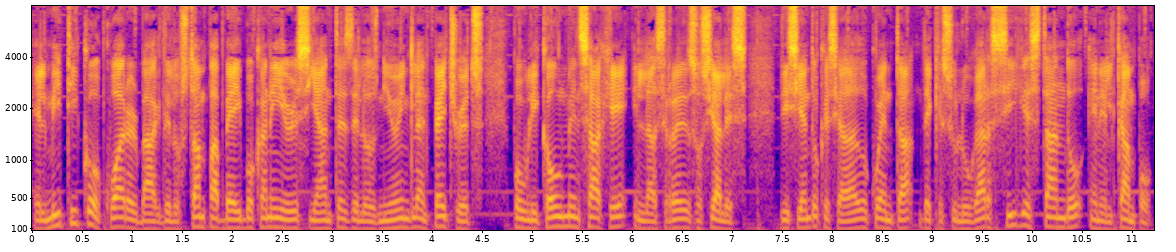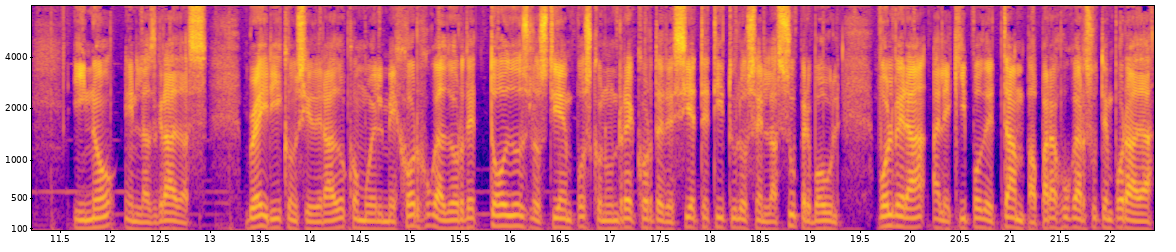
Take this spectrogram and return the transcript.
El mítico quarterback de los Tampa Bay Buccaneers y antes de los New England Patriots publicó un mensaje en las redes sociales diciendo que se ha dado cuenta de que su lugar sigue estando en el campo y no en las gradas. Brady, considerado como el mejor jugador de todos los tiempos con un récord de siete títulos en la Super Bowl, volverá al equipo de Tampa para jugar su temporada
